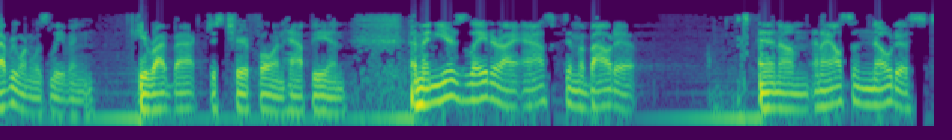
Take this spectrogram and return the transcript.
everyone was leaving. He arrived back just cheerful and happy, and and then years later, I asked him about it, and um, and I also noticed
